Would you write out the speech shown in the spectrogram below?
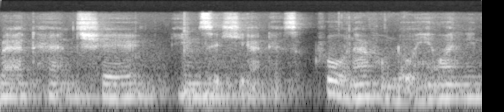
bad handshake insecure เดี๋ยวสักครู่นะผมดูให้ไว้นิด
